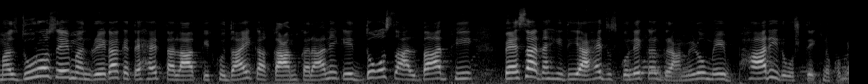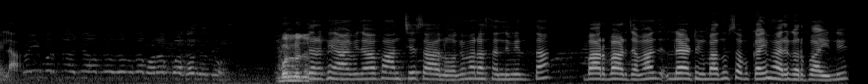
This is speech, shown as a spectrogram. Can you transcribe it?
मजदूरों से मनरेगा के तहत तालाब की खुदाई का काम कराने के दो साल बाद भी पैसा नहीं दिया है जिसको लेकर ग्रामीणों में भारी रोष देखने को मिला। बोलो जो। तरह के यहाँ भी जमा पाँच छः साल हो गए मेरा राशन नहीं मिलता। बार बार जमा लैटरिन बाथरूम सबका ही हमारे घर पाई नहीं।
